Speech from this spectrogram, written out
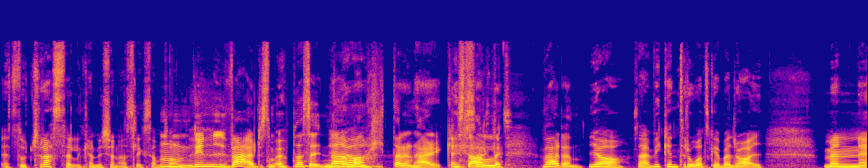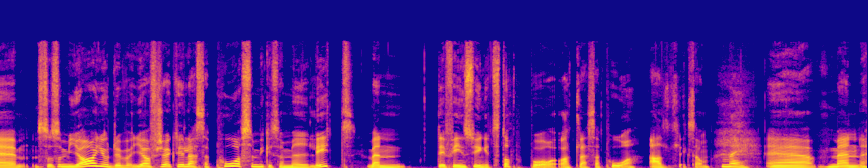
ett stort trassel kan det kännas liksom som. Mm, det är en ny värld som öppnar sig när Ja. man hittar den här kristallvärlden. Ja, så här, vilken tråd ska jag börja dra i? Men eh, så som jag gjorde, jag försökte läsa på så mycket som möjligt. Men det finns ju inget stopp på att läsa på allt. Liksom. Nej. Eh, men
